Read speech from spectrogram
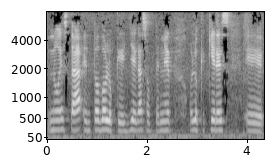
no está en todo lo que llegas a obtener o lo que quieres eh,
